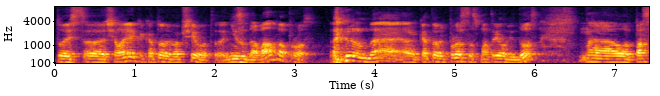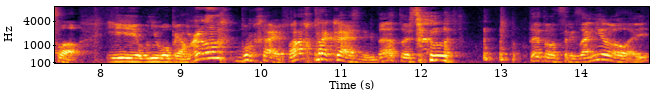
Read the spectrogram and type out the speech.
то есть, э, человека, который вообще вот не задавал вопрос, да, который просто смотрел видос, а, вот, послал, и у него прям, ах, Бурхаев, ах, проказник, да, то есть вот это вот срезонировало, и,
